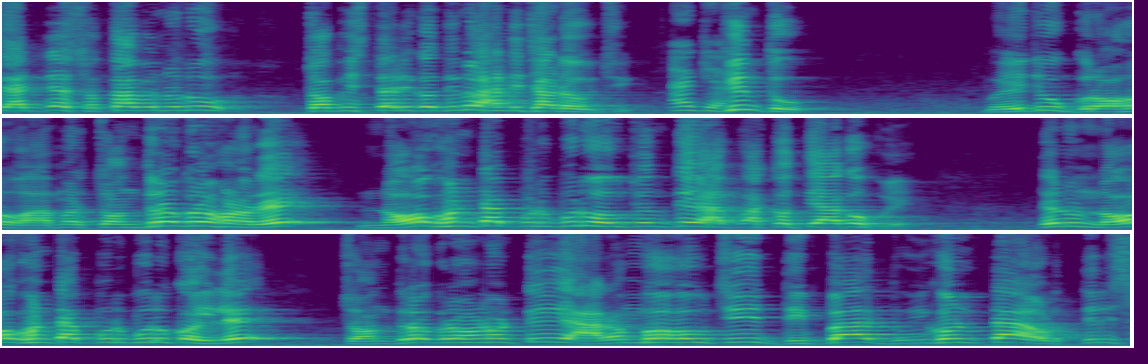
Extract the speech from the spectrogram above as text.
ଚାରିଟା ସତାବନରୁ ଚବିଶ ତାରିଖ ଦିନ ହାଣ୍ଡି ଛାଡ଼ ହେଉଛି। କିନ୍ତୁ ଏଇ ଯେଉଁ ଗ୍ରହ ଆମର ଚନ୍ଦ୍ରଗ୍ରହଣରେ ନଅ ଘଣ୍ଟା ପୂର୍ବରୁ ହେଉଛନ୍ତି ପାକ ତ୍ୟାଗ ହୁଏ। ତେଣୁ ନଅ ଘଣ୍ଟା ପୂର୍ବରୁ କହିଲେ ଚନ୍ଦ୍ରଗ୍ରହଣଟି ଆରମ୍ଭ ହେଉଛି ଦିବା ଦୁଇ ଘଣ୍ଟା ଅଠତିରିଶ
